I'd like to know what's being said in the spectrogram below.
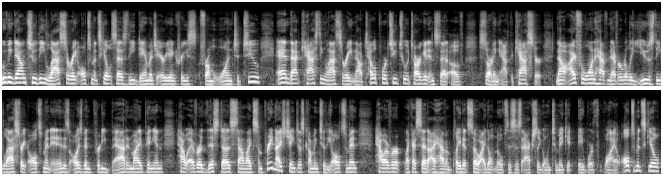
Moving down to the Lacerate ultimate skill, it says the damage area increase from 1 to 2, and that casting Lacerate now teleports you to a target instead of starting at the caster. Now, I for one have never really used the Lacerate ultimate, and it has always been pretty bad in my opinion. However, this does sound like some pretty nice changes coming to the ultimate. However, like I said, I haven't played it, so I don't know if this is actually going to make it a worthwhile ultimate skill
